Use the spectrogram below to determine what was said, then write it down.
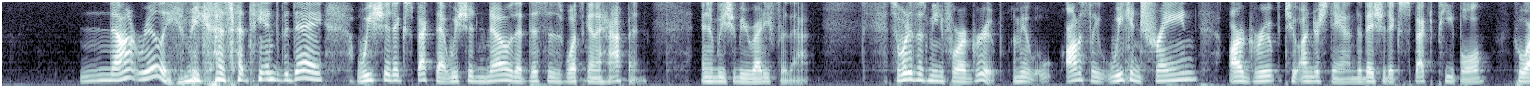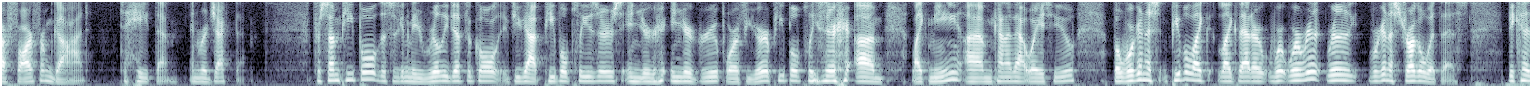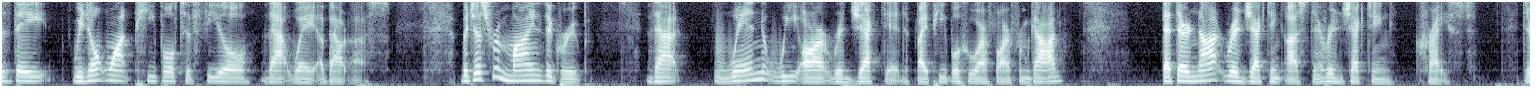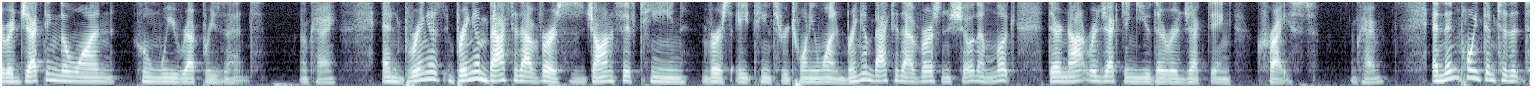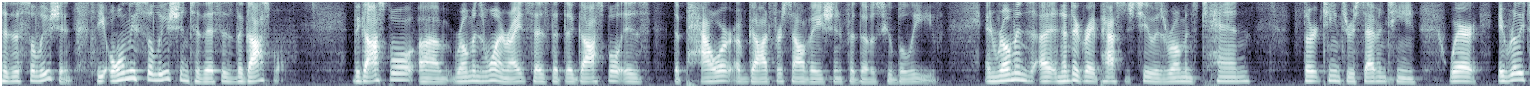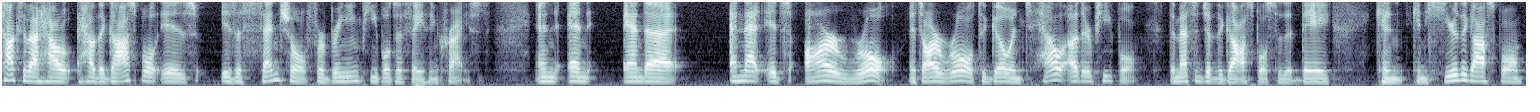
Not really, because at the end of the day, we should expect that. We should know that this is what's going to happen, and we should be ready for that. So, what does this mean for our group? I mean, honestly, we can train our group to understand that they should expect people who are far from God to hate them and reject them. For some people, this is going to be really difficult. If you got people pleasers in your in your group, or if you're a people pleaser, um, like me, I'm kind of that way too. But we're gonna people like like that are we're we're really we're gonna struggle with this because they we don't want people to feel that way about us. But just remind the group that when we are rejected by people who are far from God, that they're not rejecting us, they're rejecting Christ. They're rejecting the one whom we represent. Okay. And bring us bring them back to that verse. John 15, verse 18 through 21. Bring them back to that verse and show them, look, they're not rejecting you, they're rejecting Christ. Okay. And then point them to the to the solution. The only solution to this is the gospel. The gospel, uh, Romans 1, right, says that the gospel is the power of God for salvation for those who believe. And Romans, uh, another great passage too, is Romans 10, 13 through 17 where it really talks about how how the gospel is is essential for bringing people to faith in Christ and and and uh and that it's our role it's our role to go and tell other people the message of the gospel so that they can can hear the gospel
